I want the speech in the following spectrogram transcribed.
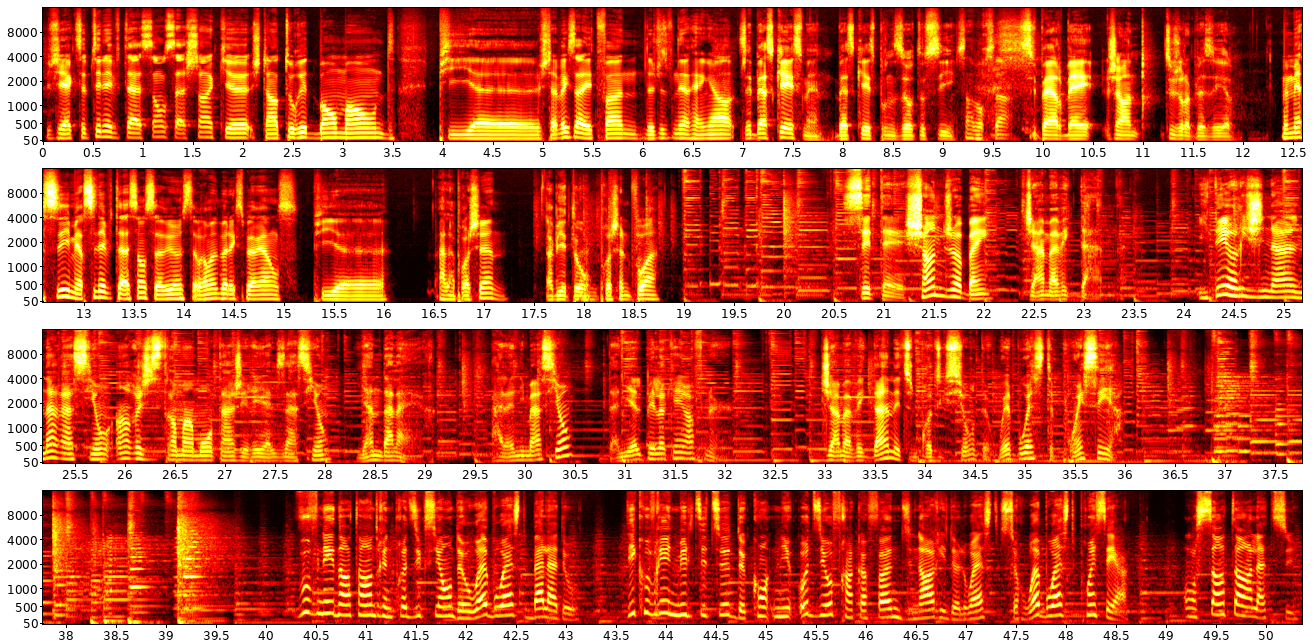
J'ai accepté l'invitation sachant que j'étais entouré de bon monde. Puis euh, je savais que ça allait être fun de juste venir hang out. c'est best case, man. Best case pour nous autres aussi. 100%. Super, ben, Sean, toujours un plaisir. Mais merci, merci de l'invitation, sérieux. C'était vraiment une belle expérience. Puis euh, à la prochaine. À À bientôt. Une prochaine fois. C'était Sean Jobin, Jam avec Dan. Idée originale, narration, enregistrement, montage et réalisation, Yann Dallaire. À l'animation, Daniel Péloquin-Hoffner. Jam avec Dan est une production de webwest.ca. Vous venez d'entendre une production de WebWest Balado. Découvrez une multitude de contenus audio francophones du Nord et de l'Ouest sur webwest.ca. On s'entend là-dessus.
